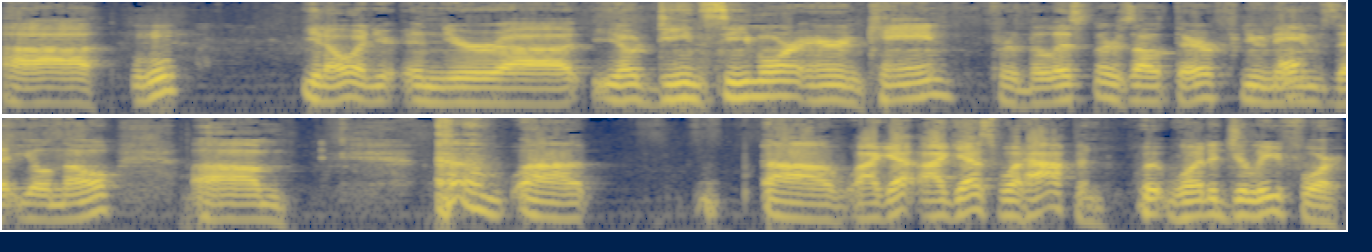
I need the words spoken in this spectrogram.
Uh, Mhm. You know, and you're and you're uh, you know Dean Seymour, Aaron Kane. For the listeners out there, a few names that you'll know. Um, uh, uh, I guess, I guess what happened? What, what did you leave for?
